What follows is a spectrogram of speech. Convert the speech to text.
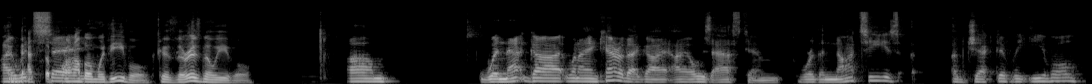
I And would that's say the problem with evil because there is no evil. Um, when that guy, when I encounter that guy, I always ask him, were the Nazis objectively evil,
